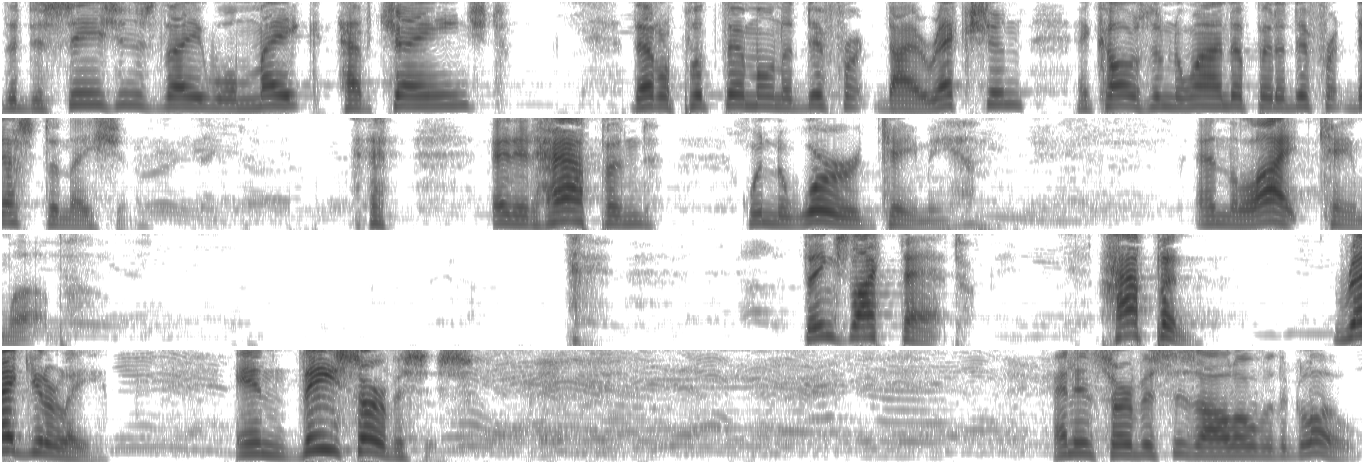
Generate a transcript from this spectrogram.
The decisions they will make have changed. That'll put them on a different direction and cause them to wind up at a different destination. and it happened when the Word came in. and the light came up. Things like that happen regularly in these services and in services all over the globe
